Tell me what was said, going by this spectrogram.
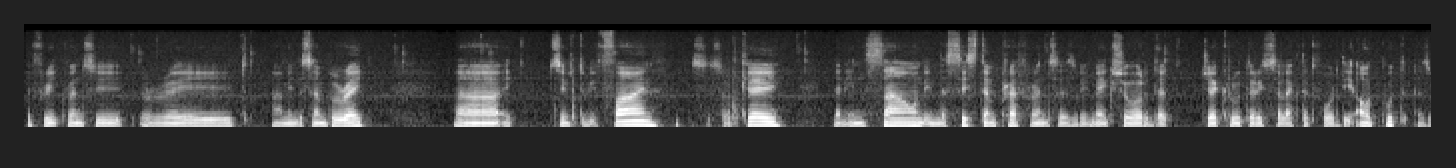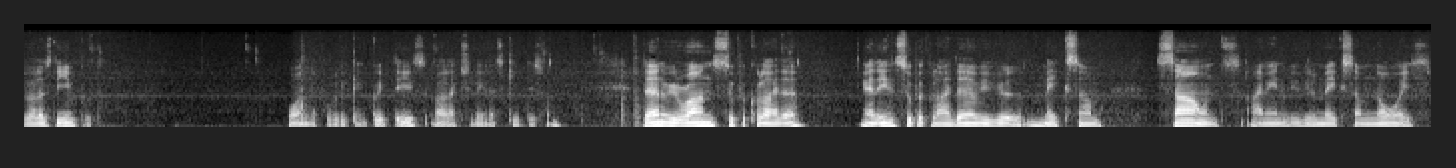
the frequency rate I mean the sample rate. Uh, it seems to be fine. This is okay. Then in sound in the system preferences we make sure that jack router is selected for the output as well as the input. Wonderful we can quit these. Well actually let's keep this one. Then we run SuperCollider and in SuperCollider we will make some sounds. I mean we will make some noise.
